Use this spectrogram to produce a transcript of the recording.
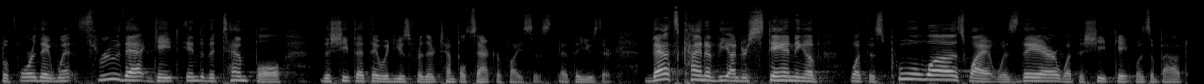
before they went through that gate into the temple the sheep that they would use for their temple sacrifices that they use there. That's kind of the understanding of what this pool was, why it was there, what the sheep gate was about.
